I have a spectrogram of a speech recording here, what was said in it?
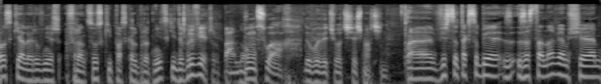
polski, ale również francuski, Pascal Brodnicki. Dobry wieczór panu. Bonsoir, dobry wieczór, cześć Marcin. E, wiesz co, tak sobie zastanawiam się,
